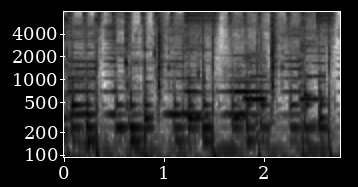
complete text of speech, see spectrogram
Thank you.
